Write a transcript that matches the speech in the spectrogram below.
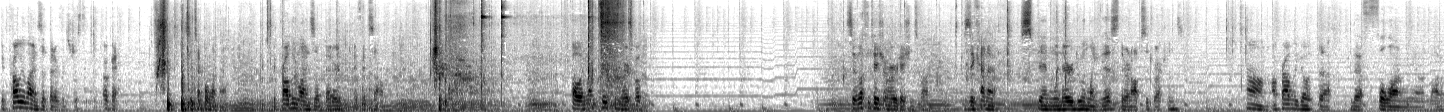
It probably lines up better if it's just the tip. Okay. It's a tempo one then. It probably lines up better if it's um. Oh, and left rotation where oh. So left rotation and fun because they kind of spin when they're doing like this. They're in opposite directions. Um, I'll probably go with the the full on Leone bottom.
